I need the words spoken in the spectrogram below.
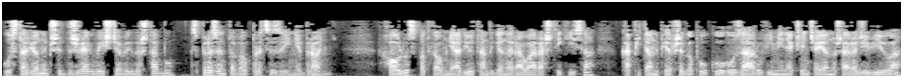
ustawiony przy drzwiach wejściowych do sztabu, sprezentował precyzyjnie broń. W holu spotkał mnie adiutant generała Rasztikisa, kapitan pierwszego pułku huzarów imienia księcia Janusza Radziwiła,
